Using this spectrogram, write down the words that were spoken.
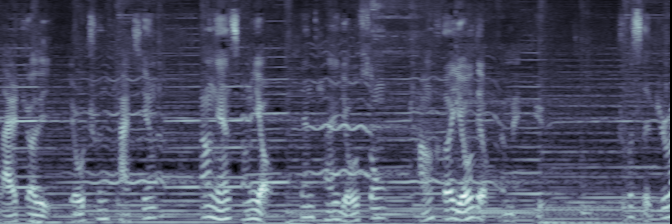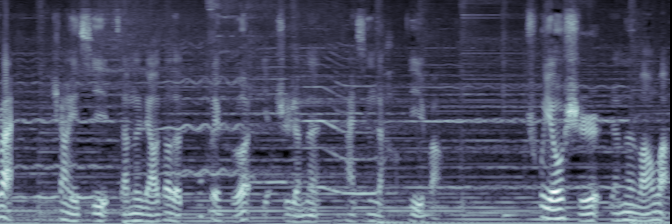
来这里游春踏青。当年曾有“天坛游松，长河游柳”的美誉。除此之外，上一期咱们聊到的通惠河也是人们踏青的好地方。出游时，人们往往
